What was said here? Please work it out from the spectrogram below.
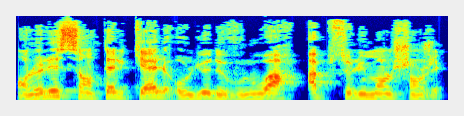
en le laissant tel quel au lieu de vouloir absolument le changer.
